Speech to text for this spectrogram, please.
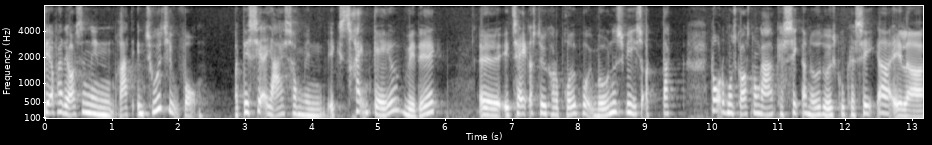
Derfor er det også sådan en ret intuitiv form. Og det ser jeg som en ekstrem gave ved det, ikke? Øh, et teaterstykke har du prøvet på i månedsvis, og der når du måske også nogle gange kasserer noget, du ikke skulle kassere, eller,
